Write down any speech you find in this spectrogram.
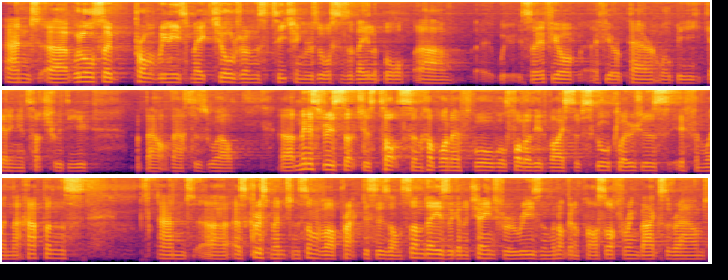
and uh, we'll also probably need to make children's teaching resources available. Um, so if you're, if you're a parent, we'll be getting in touch with you about that as well. Uh, ministries such as TOTS and Hub 104 will follow the advice of school closures if and when that happens. And uh, as Chris mentioned, some of our practices on Sundays are going to change for a reason. We're not going to pass offering bags around.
